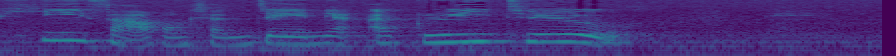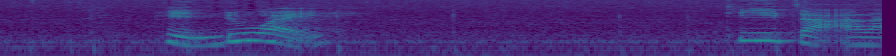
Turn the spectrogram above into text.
พี่สาวของฉันเจนเนี่ย agree to เห็นด้วย ที่จะอะไร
